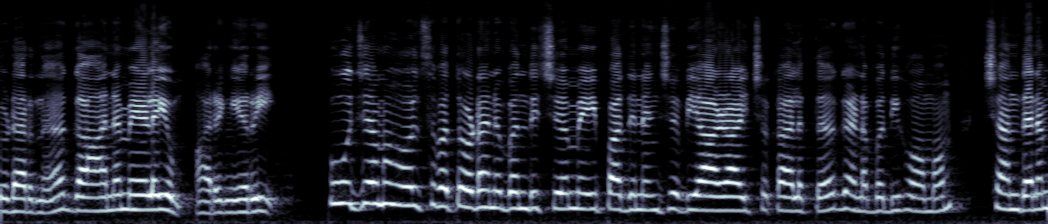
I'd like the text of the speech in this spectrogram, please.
തുടർന്ന് ഗാനമേളയും അരങ്ങേറി. പൂജാ മഹോത്സവത്തോടനുബന്ധിച്ച് മെയ് പതിനഞ്ച് വ്യാഴാഴ്ച കാലത്ത് ഗണപതി ഹോമം ചന്ദനം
